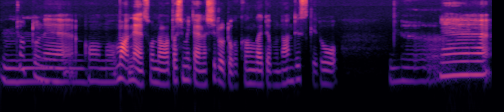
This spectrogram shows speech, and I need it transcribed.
ちょっとねあのまあねそんな私みたいな素人が考えてもなんですけどね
